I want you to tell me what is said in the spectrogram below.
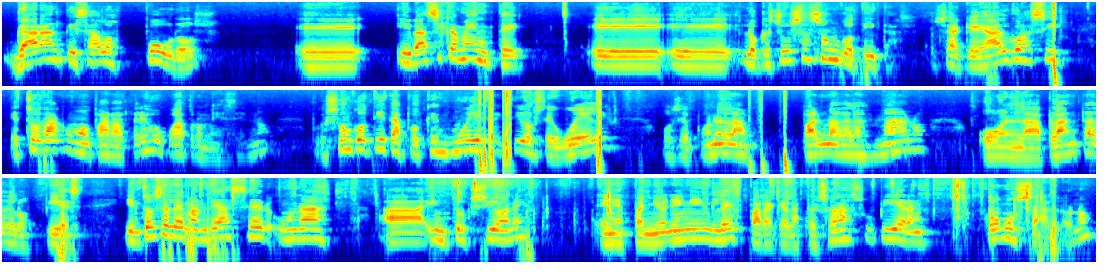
garantizados puros, eh, y básicamente lo que se usa son gotitas. O sea que algo así, esto da como para tres o cuatro meses, ¿no? Porque son gotitas porque es muy efectivo, se huele o se pone en la palma de las manos o en la planta de los pies. Y entonces le mandé a hacer unas ah, instrucciones en español y en inglés para que las personas supieran cómo usarlo, ¿no?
